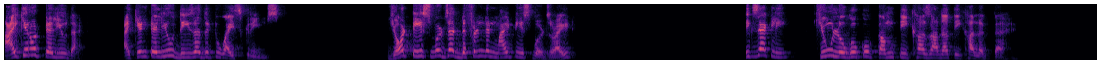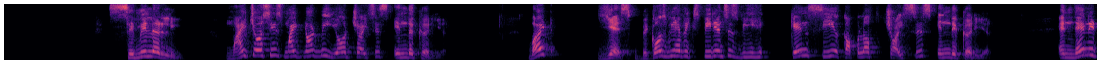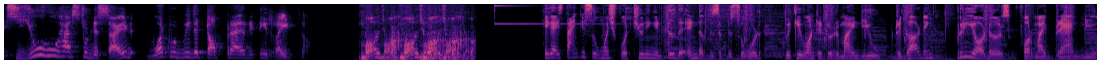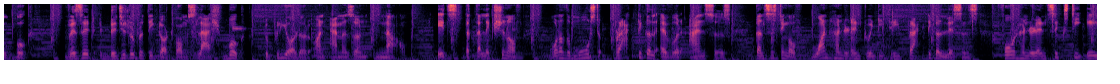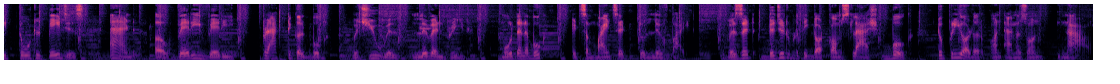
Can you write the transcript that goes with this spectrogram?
I can not tell you that I can tell you these are the two ice creams your taste buds are different and my taste buds right exactly exactly. क्यों लोगों को कम तीखा, ज़्यादा तीखा लगता है? Similarly my choices might not be your choices in the career but yes because we have experiences we can see a couple of choices in the career and then it's you who has to decide what would be the top priority right now मौज मौज मौज मौज Hey guys, thank you so much for tuning in the end of this episode. Quickly wanted to remind you regarding pre-orders for my brand new book. Visit digitalpratik.com slash book to pre-order on Amazon now. It's the collection of one of the most practical ever answers consisting of 123 practical lessons 468 total pages and a very, very practical book which you will live and breathe. More than a book, it's a mindset to live by. Visit digitalpratik.com slash book to pre-order on Amazon now.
